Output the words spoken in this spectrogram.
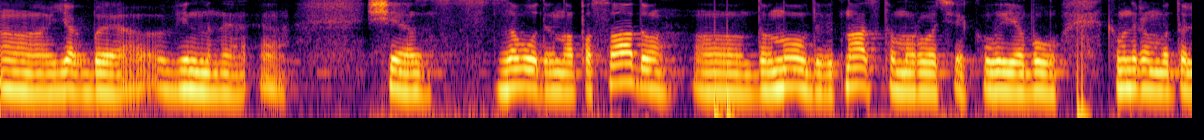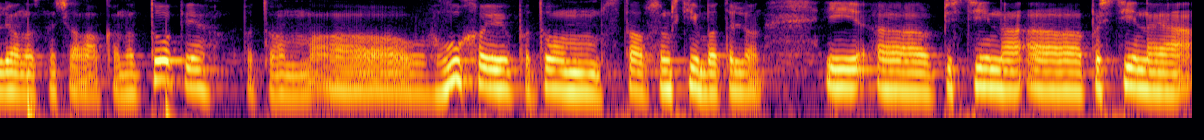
Е, Якби він мене е, ще заводив на посаду е, давно, в 2019 році, коли я був командиром батальйону спочатку в Конотопі, потім в Глухові, потім став Сумський батальйон. І постійна, постійна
